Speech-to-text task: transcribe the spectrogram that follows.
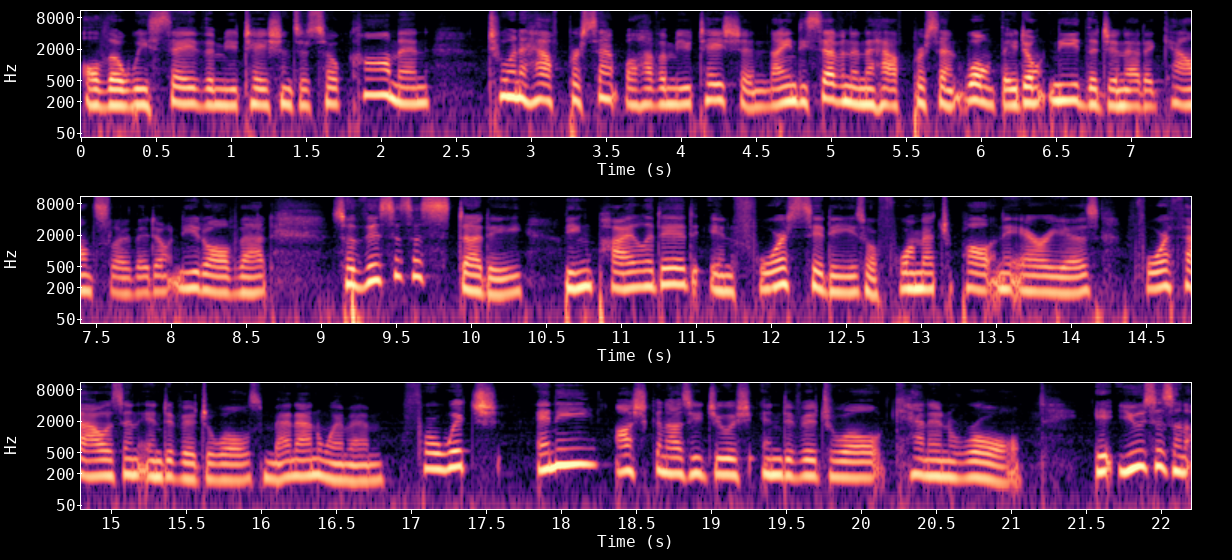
although we say the mutations are so common, 2.5% will have a mutation. 97.5% won't. They don't need the genetic counselor. They don't need all of that. So, this is a study being piloted in four cities or four metropolitan areas, 4,000 individuals, men and women, for which any Ashkenazi Jewish individual can enroll. It uses an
